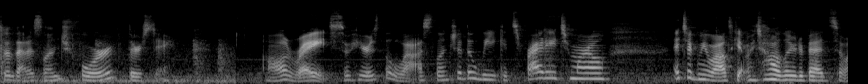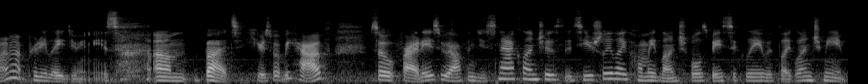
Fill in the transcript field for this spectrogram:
So that is lunch for Thursday. All right, so here's the last lunch of the week. It's Friday tomorrow. It took me a while to get my toddler to bed, so I'm up pretty late doing these. Um, but here's what we have. So Fridays, we often do snack lunches. It's usually like homemade Lunchables, basically, with like lunch meat,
